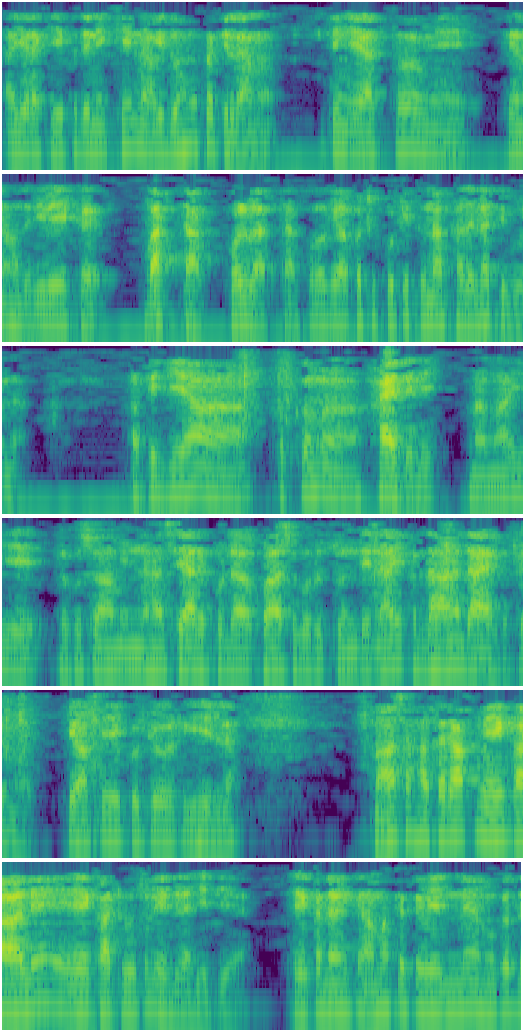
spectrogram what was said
අයියලා කීප දෙනෙක් ඉන්නවා විදුහල්පතිලම ඉතින් ඒ අත්ෝ මේ වෙන හොඳ විවේක වත්තක් පොල් වත්තක් ඕගේ අපට කුටි තුනක් හදලා තිබුණා අපි ගියා ඔක්කොම 6 දෙනෙක් මමයි ඒ ලොකු ස්වාමීන් වහන්සේ අර කුඩා උපාසකවරු තුන් දෙනයි ප්‍රධාන දායකතුමයි. ඒ අපි ඒ කුටියට ගිහිල්ලා මාස හතරක් මේ කාලේ ඒ කටයුතු ලෙදලා හිටියා. ඒක නම් ඉතින් අමතක වෙන්නේ මොකද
